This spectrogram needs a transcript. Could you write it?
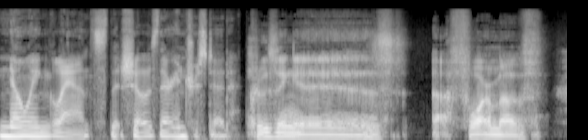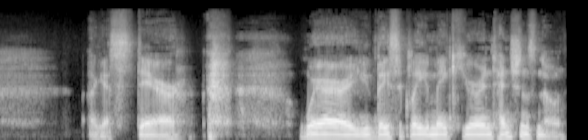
knowing glance that shows they're interested. Cruising is a form of, I guess, stare, where you basically make your intentions known.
